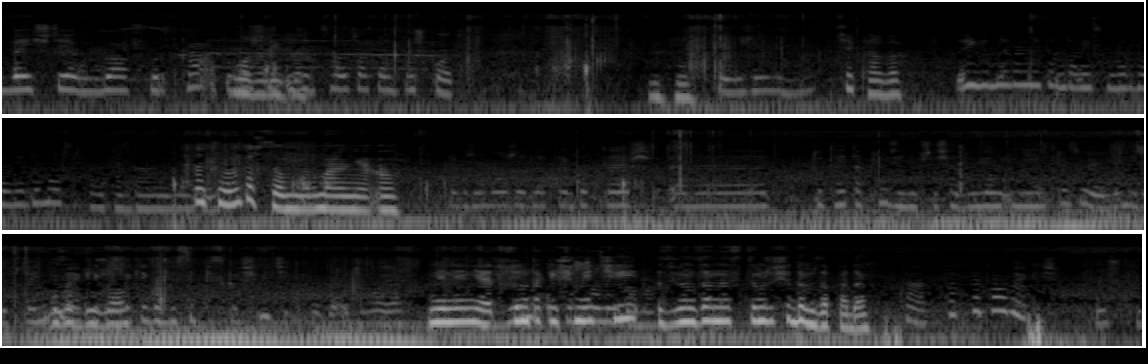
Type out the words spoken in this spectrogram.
wejście, jakby była furtka, a tu Możliwe. idzie cały czas na wzdłuż płot. Mhm. Także no. Ciekawe. No i generalnie tam dalej są normalnie domostwa i tak dalej. Nie? tej strony też są normalnie, o. Także może dlatego też e, tutaj tak ludzie nie przesiadują i nie imprezują. Bo mówię, tutaj nie Za ma jakiegoś dużo. takiego wysypiska śmieci typowo o drzewach. Nie, nie, nie. To są takie śmieci związane z tym, że się dom zapada. Tak, to wiadomo, jakieś puszki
